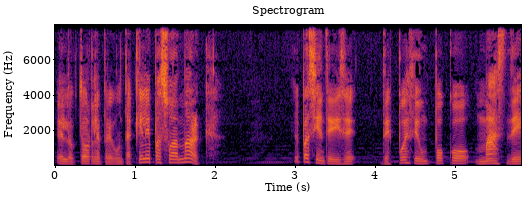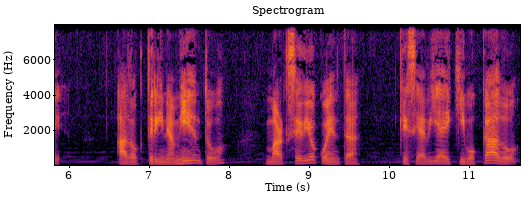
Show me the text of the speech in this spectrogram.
El doctor le pregunta, ¿qué le pasó a Mark? El paciente dice, después de un poco más de adoctrinamiento, Mark se dio cuenta que se había equivocado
